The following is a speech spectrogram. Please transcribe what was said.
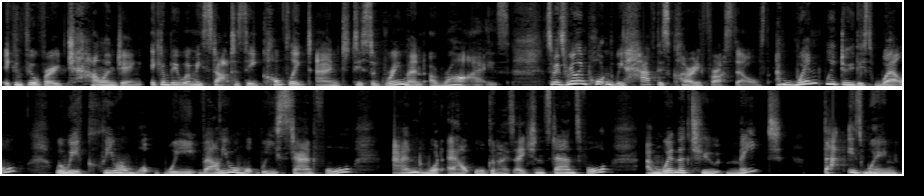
It can feel very challenging. It can be when we start to see conflict and disagreement arise. So it's really important that we have this clarity for ourselves. And when we do this well, when we are clear on what we value and what we stand for and what our organization stands for, and when the two meet, that is when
